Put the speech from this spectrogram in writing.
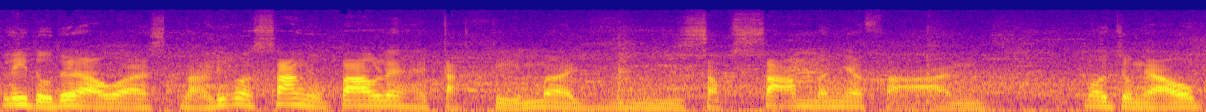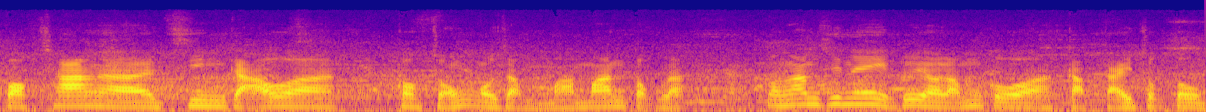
呢度都有啊。嗱，呢個生肉包咧係特點啊，二十三蚊一份。咁啊，仲有薄撐啊、煎餃啊，各種我就唔慢慢讀啦。我，啱先咧亦都有諗過啊，及底粥都唔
